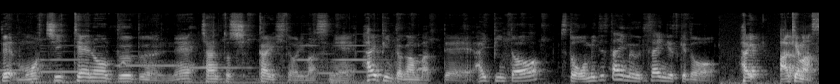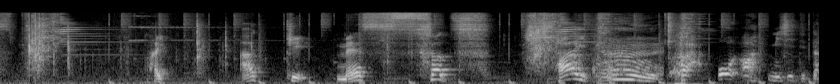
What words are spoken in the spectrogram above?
で持ち手の部分ねちゃんとしっかりしておりますね。はいピント頑張って。はいピント。ちょっとお水タイムうるさいんですけど。はい開けます。はい。あきめっさつはい。うん。はおあミシっていった。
